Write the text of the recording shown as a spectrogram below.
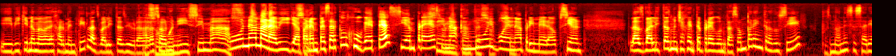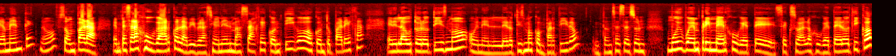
y Vicky no me va a dejar mentir, las balitas vibradoras ah, son, buenísimas. Una maravilla. Para empezar con juguetes siempre es una muy buena primera opción. Las balitas mucha gente pregunta, ¿son para introducir? Pues no necesariamente, ¿no? Son para empezar a jugar con la vibración y el masaje contigo o con tu pareja en el autoerotismo o en el erotismo compartido. Entonces es un muy buen primer juguete sexual o juguete erótico.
